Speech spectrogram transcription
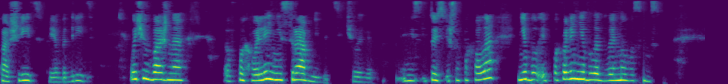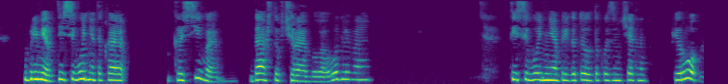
поощрить, приободрить. Очень важно в похвале не сравнивать человека. То есть, чтобы похвала не было, в похвале не было двойного смысла. Например, ты сегодня такая красивая, да, что вчера я была уродливая. Ты сегодня приготовила такой замечательный пирог,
